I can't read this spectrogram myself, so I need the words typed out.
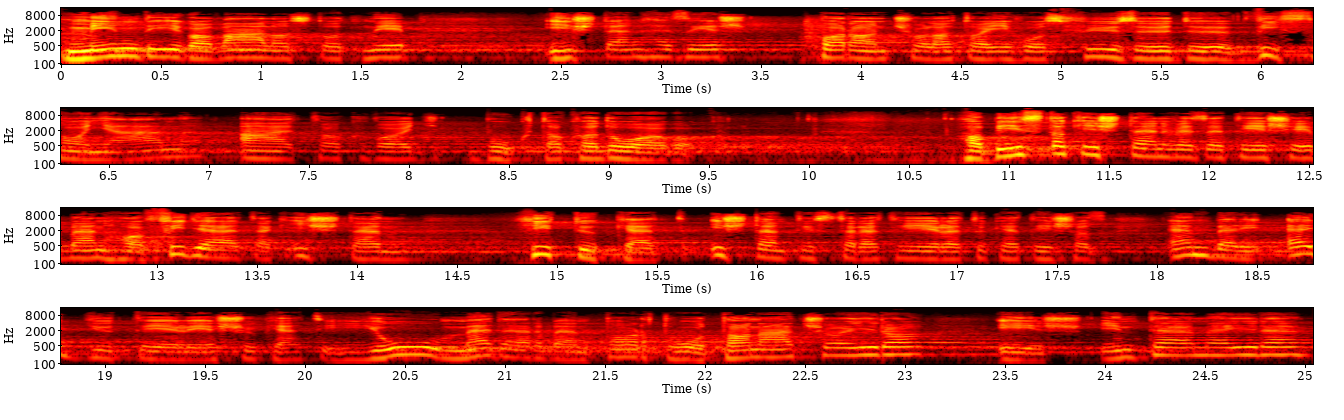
Mindig a választott nép Istenhez és parancsolataihoz fűződő viszonyán álltak vagy buktak a dolgok. Ha bíztak Isten vezetésében, ha figyeltek Isten hitüket, Isten tiszteleti életüket és az emberi együttélésüket jó mederben tartó tanácsaira és intelmeire,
